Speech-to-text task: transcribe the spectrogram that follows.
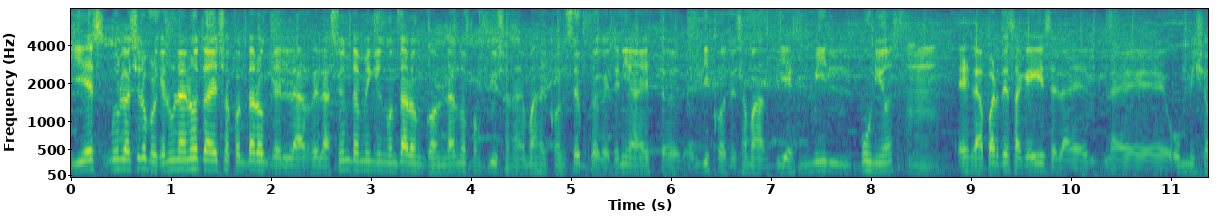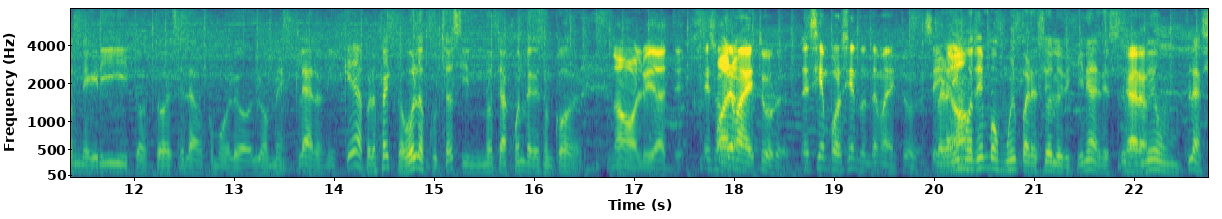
Y es muy flashero porque en una nota ellos contaron que la relación también que encontraron con Land of Confusion, además del concepto que tenía este, el disco que se llama 10.000 puños, Mm. es la parte esa que dice, la de, la de un millón de gritos, todo ese lado, como lo, lo mezclaron. Y queda perfecto, vos lo escuchás y no te das cuenta que es un cover. No, olvídate. Es un Bueno, tema de Disturbed. Es 100% un tema de Disturbed. Sí, Pero al mismo tiempo es muy parecido al original, es Claro. medio un flash.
